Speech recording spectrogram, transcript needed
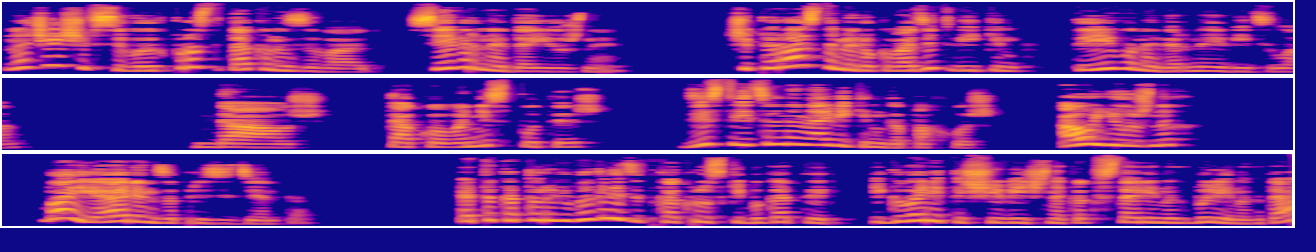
но чаще всего их просто так и называют – северные да южные. Чаперастами руководит викинг, ты его, наверное, видела. Да уж, такого не спутаешь. Действительно на викинга похож. А у южных? Боярин за президента. Это который выглядит как русский богатырь и говорит еще вечно, как в старинных блинах, да?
